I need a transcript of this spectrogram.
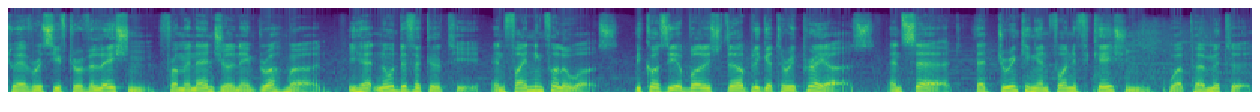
to have received revelation from an angel named Rahman. He had no difficulty in finding followers because he abolished the obligatory prayers and said that drinking and fornication were permitted.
